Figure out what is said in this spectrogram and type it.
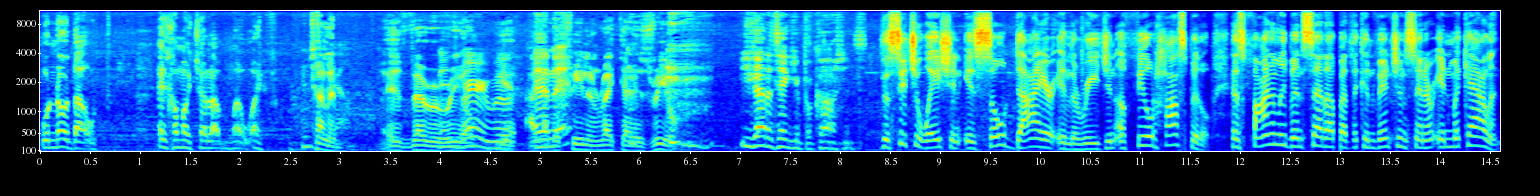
with no doubt. It's how much I love my wife. Tell him. It's very It's real. very real. Yeah, I And got the feeling right there is real. You got to take your precautions. The situation is so dire in the region, a field hospital has finally been set up at the convention center in McAllen,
